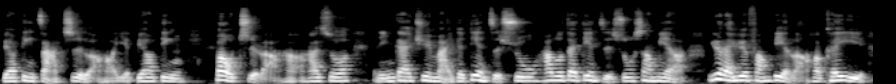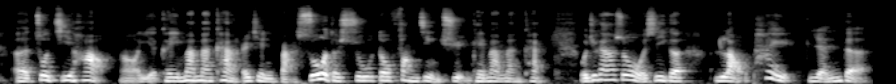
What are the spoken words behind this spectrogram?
不要订杂志了哈，也不要订。报纸了哈，他说你应该去买一个电子书。他说在电子书上面啊，越来越方便了哈，可以呃做记号啊，也可以慢慢看，而且你把所有的书都放进去，你可以慢慢看。我就跟他说，我是一个老派人的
